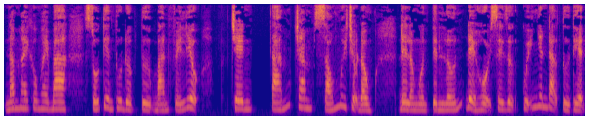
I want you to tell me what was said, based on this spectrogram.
năm 2023, số tiền thu được từ bán phế liệu trên 860 triệu đồng. Đây là nguồn tiền lớn để hội xây dựng quỹ nhân đạo từ thiện,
